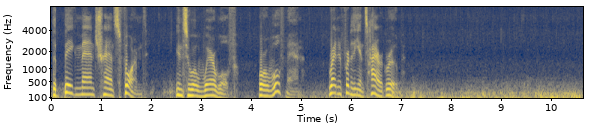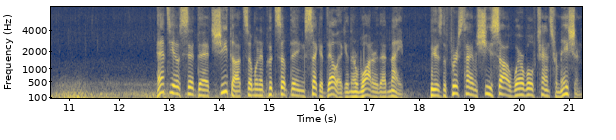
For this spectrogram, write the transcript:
the big man transformed into a werewolf or a wolfman right in front of the entire group. Auntie O said that she thought someone had put something psychedelic in their water that night because the first time she saw a werewolf transformation,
